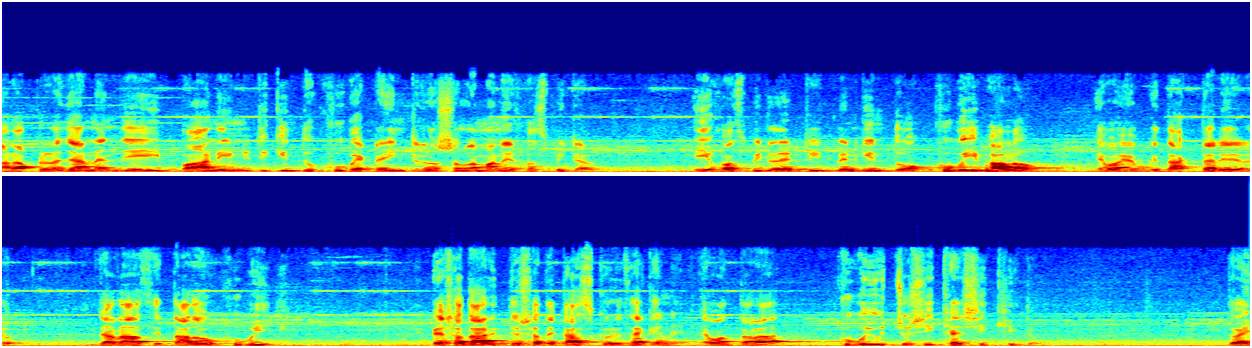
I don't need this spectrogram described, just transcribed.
আর আপনারা জানেন যে এই বার্ন ইউনিটি কিন্তু খুব একটা ইন্টারন্যাশনাল মানের হসপিটাল এই হসপিটালের ট্রিটমেন্ট কিন্তু খুবই ভালো এবং ডাক্তারের যারা আছে তারাও খুবই পেশাদারিত্বের সাথে কাজ করে থাকেন এবং তারা খুবই উচ্চ শিক্ষায় শিক্ষিত। তাই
